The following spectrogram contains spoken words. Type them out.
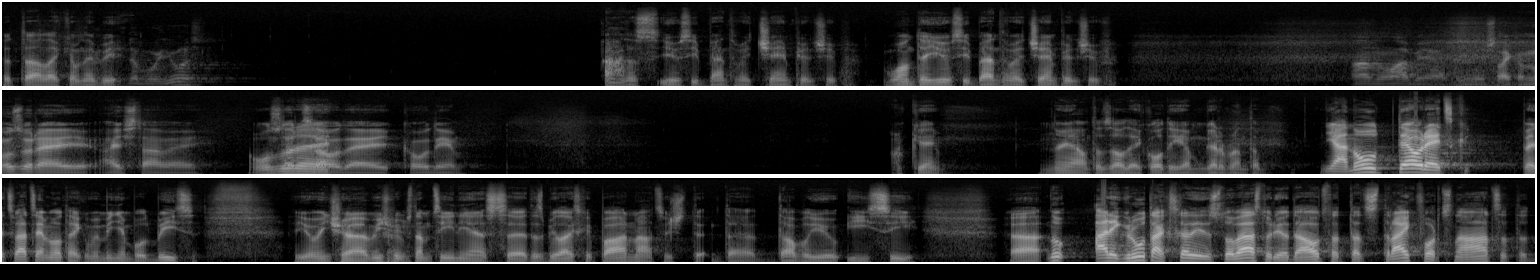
Tad tā laikam nebija. Ah, tas UFC Bantamweight Championship. One Day UFC Bantamweight Championship. Ah, nu labi, jā. Viņš laikam uzvarēja, aizstāvēja. Uzvarēja. Zaudēja kodiem. Okay. Nu jā, un tas zaudēja Kodijam Garbrantam. Jā, nu, teorētiski pēc veciem noteikumiem viņam būtu bijis. Jo viņš, viņš pirms tam cīnījās, tas bija laiks, kad pārnāca viņš tā WEC. Uh, nu, arī grūtāk skatīties to vēsturi, jo daudz tad, tad Strikefords nāca, tad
